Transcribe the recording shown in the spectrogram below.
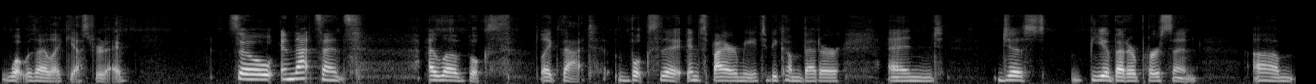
what was I like yesterday. So in that sense, I love books like that. Books that inspire me to become better and just be a better person. Um,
